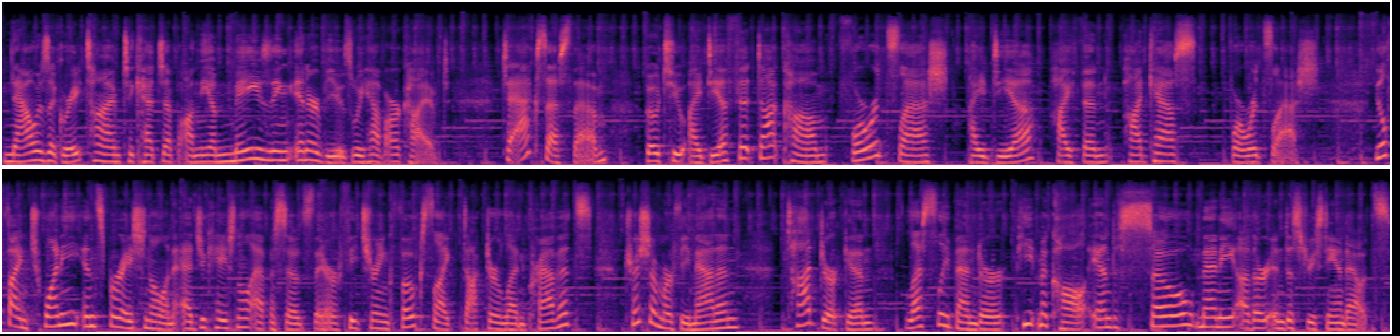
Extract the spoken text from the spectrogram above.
now is a great time to catch up on the amazing interviews we have archived. To access them, go to ideafit.com forward slash idea hyphen podcasts forward slash. You'll find 20 inspirational and educational episodes there featuring folks like Dr. Len Kravitz, Tricia Murphy Madden, Todd Durkin, Leslie Bender, Pete McCall, and so many other industry standouts.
